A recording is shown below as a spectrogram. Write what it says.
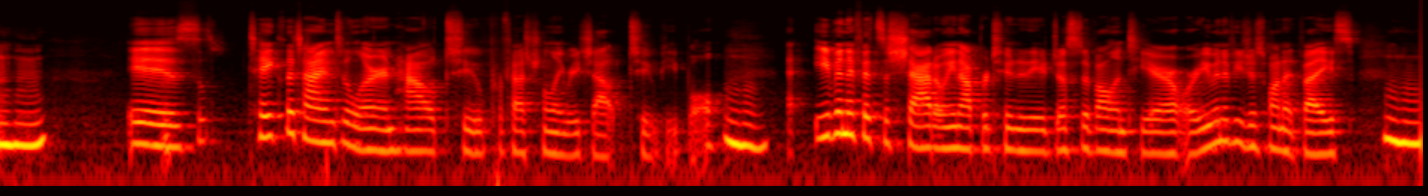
Mm-hmm. is take the time to learn how to professionally reach out to people. Mm-hmm. Even if it's a shadowing opportunity just a volunteer, or even if you just want advice, Mm-hmm.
